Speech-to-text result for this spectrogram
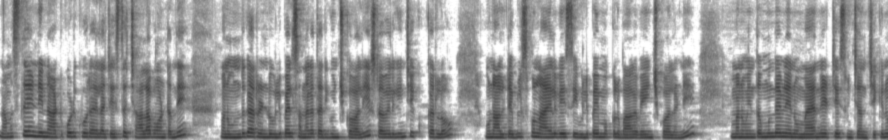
నమస్తే అండి నాటుకోడి కూర ఇలా చేస్తే చాలా బాగుంటుంది. మనం ముందుగా రెండు ఉల్లిపాయలు సన్నగా తరిగి ఉంచుకోవాలి. స్టవ్ వెలిగించి కుక్కర్లో నాలుగు టేబుల్ స్పూన్లు ఆయిల్ వేసి ఉల్లిపాయ ముక్కలు బాగా వేయించుకోవాలండి. మనం ఇంతకుముందే నేను మ్యారినేట్ చేసి ఉంచాను చికెన్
